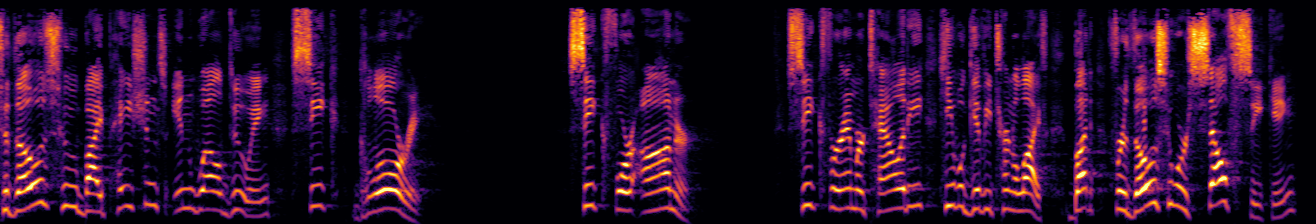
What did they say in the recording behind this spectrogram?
To those who, by patience in well doing, seek glory, seek for honor, Seek for immortality, he will give eternal life. But for those who are self seeking,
